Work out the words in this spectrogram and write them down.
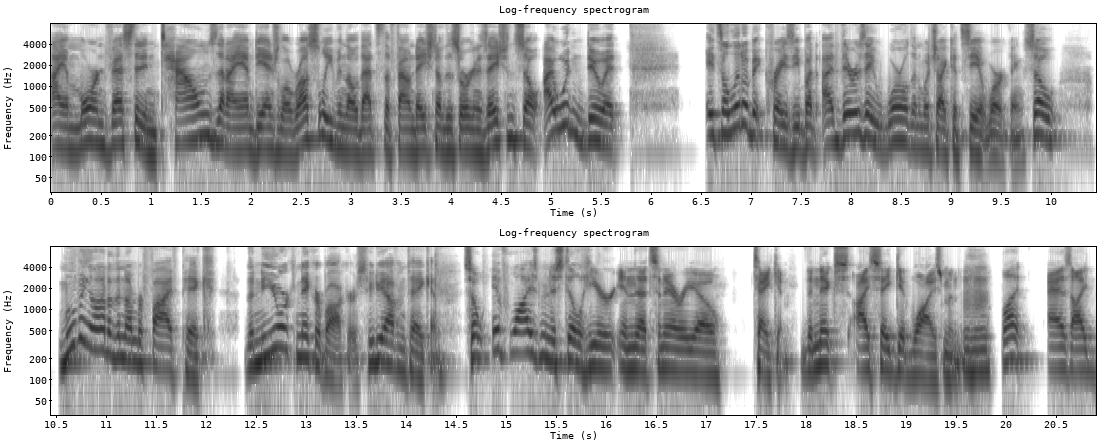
I am more invested in Towns than I am D'Angelo Russell, even though that's the foundation of this organization. So I wouldn't do it. It's a little bit crazy, but I, there is a world in which I could see it working. So moving on to the number five pick, the New York Knickerbockers. Who do you have them taking? So if Wiseman is still here in that scenario, take him. The Knicks, I say get Wiseman. Mm-hmm. But as I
